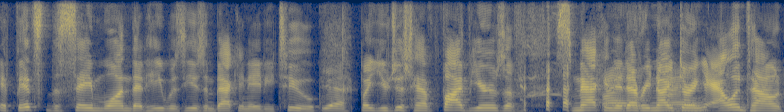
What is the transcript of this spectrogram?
if it's the same one that he was using back in 82. Yeah. But you just have five years of smacking it every night during Allentown.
